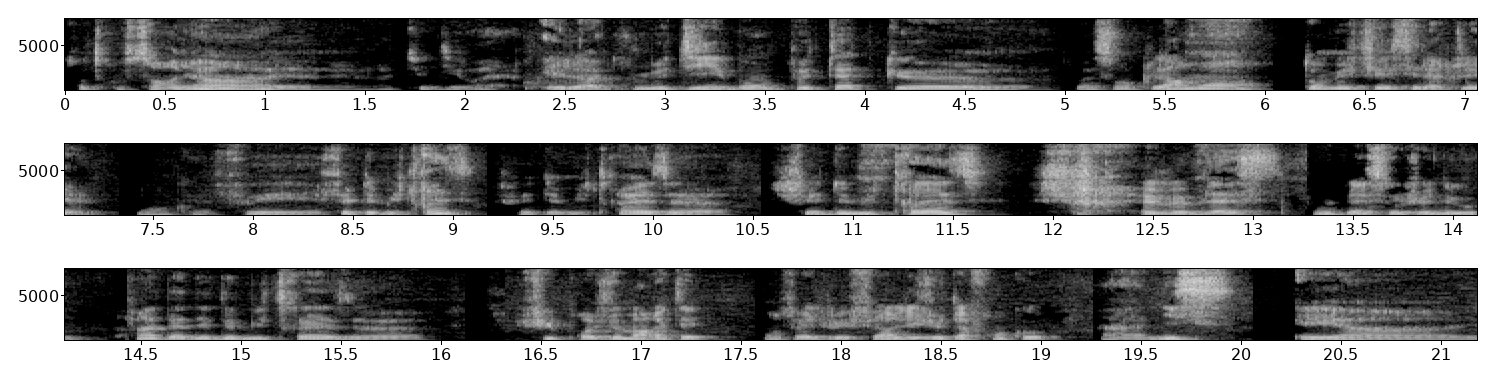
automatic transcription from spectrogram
Je me retrouve sans rien. Et tu te dis, ouais. Et là, tu me dis, bon, peut-être que, de toute façon, clairement, ton métier, c'est la clé. Donc, fais, fais 2013. Je fais 2013. Euh, je fais 2013. Je me blesse. Je me blesse au genou. Fin d'année 2013, euh, je suis proche de m'arrêter. En fait, je vais faire les Jeux de la Franco à Nice. Et euh,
